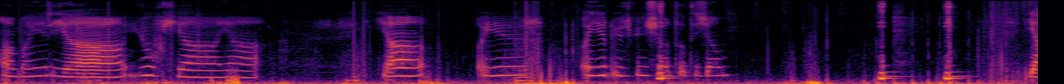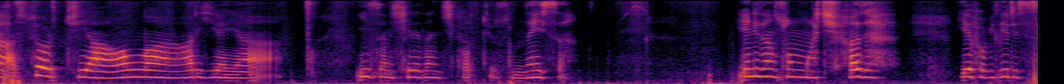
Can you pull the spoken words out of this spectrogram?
Abi hayır ya. Yuh ya ya. Ya hayır. Hayır üzgün işaret atacağım. Ya search ya Allah araya ya. Cık, İnsanı şireden çıkartıyorsun neyse. Yeniden son maç hadi yapabiliriz.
